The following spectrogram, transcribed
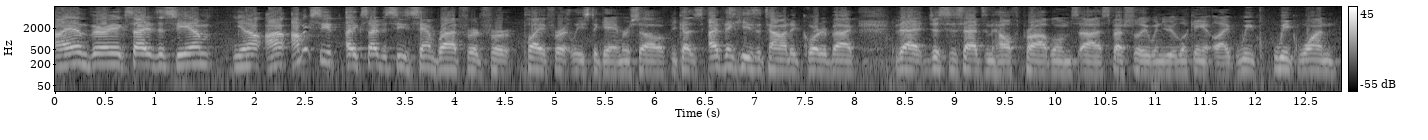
i am very excited to see him. You know I, i'm exci- excited to see sam bradford for play for at least a game or so because i think he's a talented quarterback that just has had some health problems uh, especially when you're looking at like week week one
